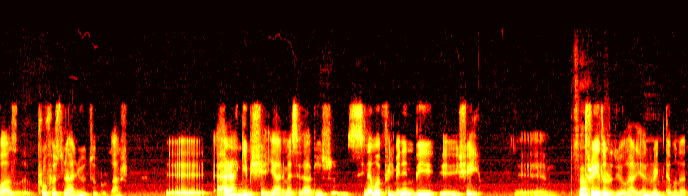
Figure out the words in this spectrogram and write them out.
bazı profesyonel YouTuber'lar e, herhangi bir şey yani mesela bir sinema filminin bir e, şeyi e, trailer diyorlar ya Hı. reklamını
